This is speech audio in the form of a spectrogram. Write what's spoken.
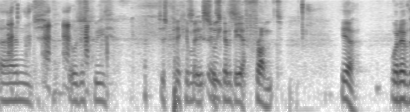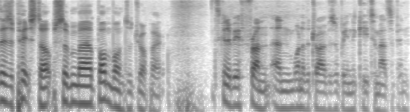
And it'll just be just picking. So it's going to be a front. yeah. Whenever there's a pit stop, some uh, bonbons will drop out. It's going to be a front, and one of the drivers will be Nikita Mazepin.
